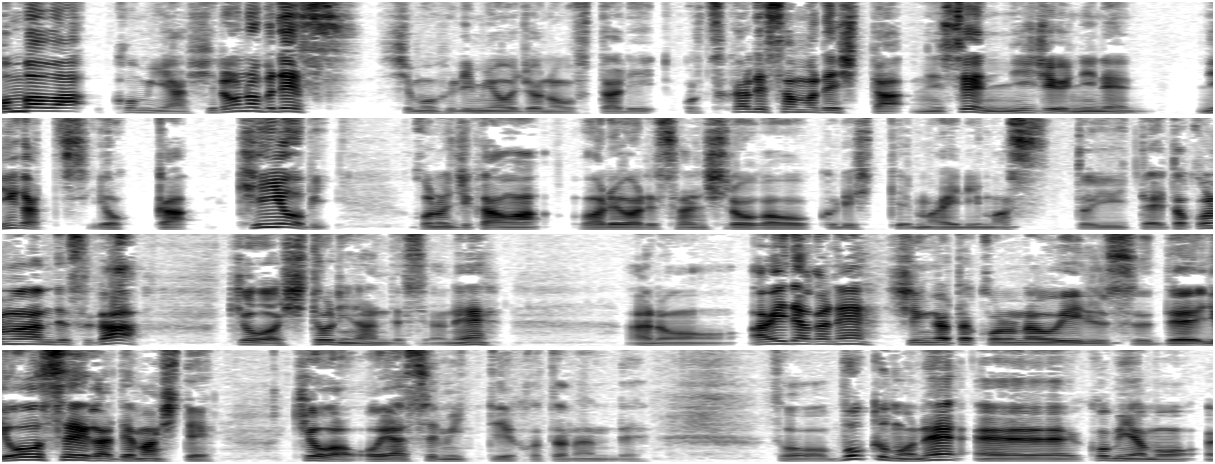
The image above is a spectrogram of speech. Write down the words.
こんばんは、小宮弘信です。霜降り明星のお二人、お疲れ様でした。2022年2月4日、金曜日。この時間は我々三四郎がお送りしてまいります。と言いたいところなんですが、今日は一人なんですよね。あの、間がね、新型コロナウイルスで陽性が出まして、今日はお休みっていうことなんで、そう、僕もね、えー、小宮も、え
